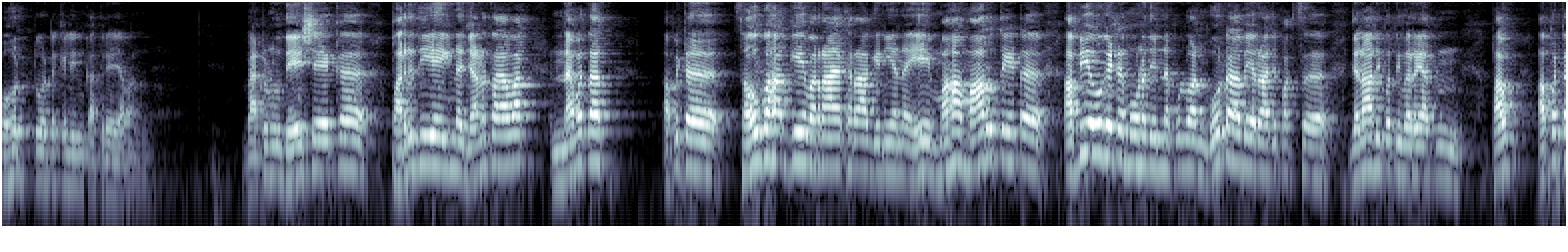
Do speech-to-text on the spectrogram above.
පොහොට්ටුවට කෙලින් කතරේ යවන්න. වැටුණු දේශයක පරිදියේ ඉන්න ජනතාවක් නැවතත් අපිට සෞභාග්‍යයේ වරාය කරා ගෙනියන ඒ මහා මාරුතයට අභියෝගයට මුහුණ දෙන්න පුළුවන් ගෝඨාභය රාජපක්ෂ ජනාධිපතිවරයාත් අපට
